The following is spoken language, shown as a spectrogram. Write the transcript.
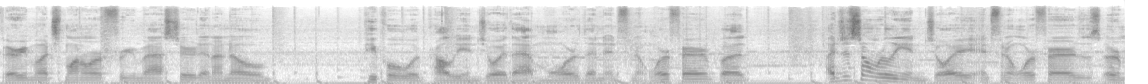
very much Modern Warfare Remastered and I know people would probably enjoy that more than Infinite Warfare but I just don't really enjoy Infinite Warfare or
